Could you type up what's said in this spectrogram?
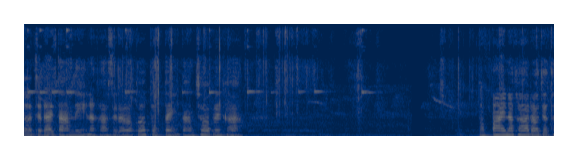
ก็จะได้ตามนี้นะคะ เสร็จแล้วเราก็ตกแต่งตามชอบเลยค่ะ ต่อไปนะคะเราจะท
